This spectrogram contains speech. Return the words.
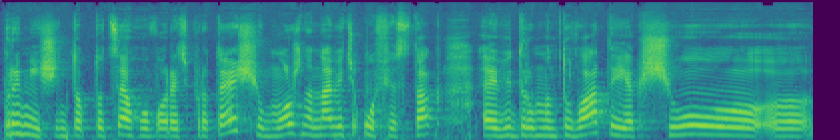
приміщень. Тобто, це говорить про те, що можна навіть офіс так е, відремонтувати, якщо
